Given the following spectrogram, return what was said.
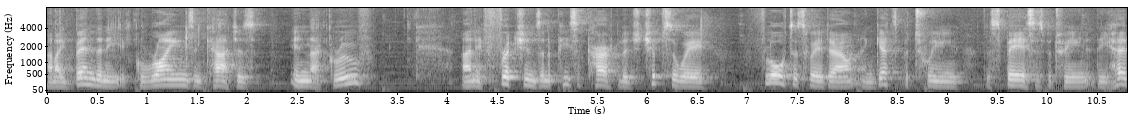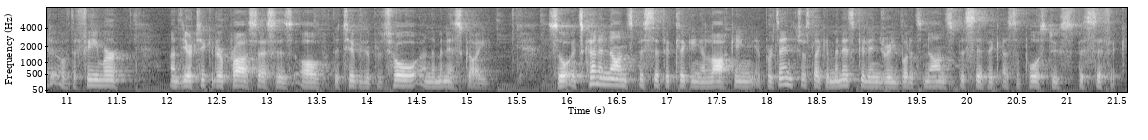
and I bend the knee, it grinds and catches in that groove and it frictions and a piece of cartilage chips away, floats its way down and gets between the spaces between the head of the femur and the articular processes of the tibial plateau and the menisci. So it's kind of non-specific clicking and locking. It presents just like a meniscal injury, but it's non-specific as opposed to specific.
